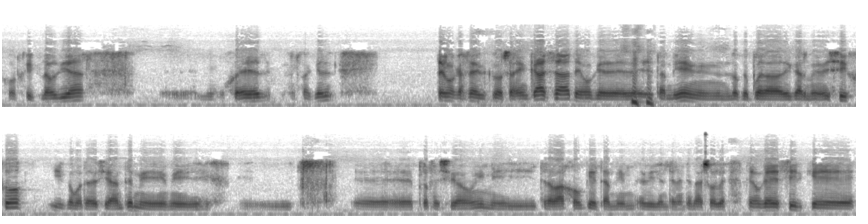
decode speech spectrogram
Jorge y Claudia, eh, mi mujer, Raquel. Tengo que hacer cosas en casa, tengo que también lo que pueda dedicarme a mis hijos y como te decía antes, mi, eh, profesión y mi trabajo que también evidentemente me absorbe. Tengo que decir que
